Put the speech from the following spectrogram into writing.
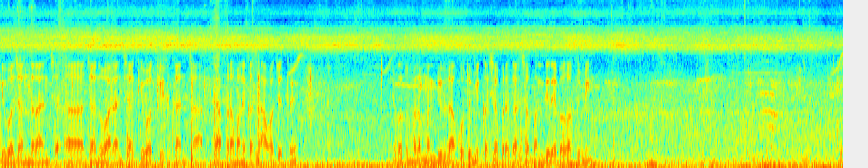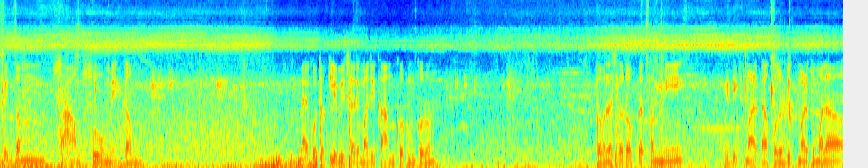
किंवा जनरांच्या जनावरांचा जनावरांच्या किंवा कीटकांचा त्याप्रमाणे कसा आवाज येतो आहे बघा तुम्हाला मंदिर दाखवतो मी कशा प्रकारचं मंदिर आहे बघा तुम्ही. खूप एकदम साम सूम एकदम. बायको थकली बिचारी माझी काम करून करून. तर मला सर्वप्रथम मी हे डिकमाळ दाखवतो. डिकमाळ तुम्हाला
